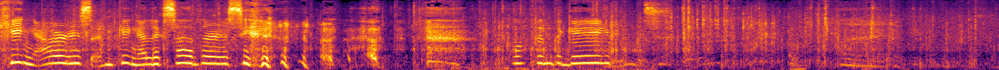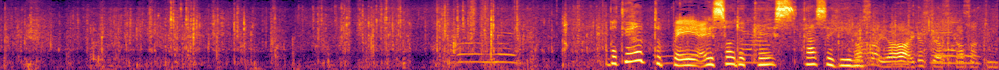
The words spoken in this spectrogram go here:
King Ares and King Alexander is here. Open the gates. But you have to pay. I saw the case casa here. Kassa, yeah, I guess there's Kassa too.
